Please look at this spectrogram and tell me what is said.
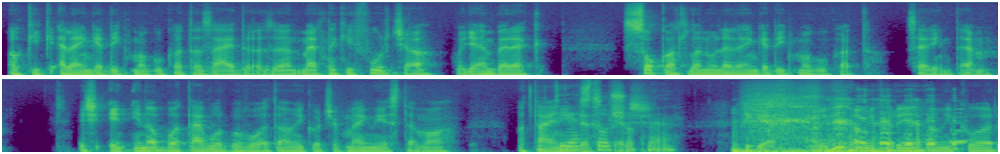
akik elengedik magukat az idols mert neki furcsa, hogy emberek szokatlanul elengedik magukat, szerintem. És én, én abban a táborban voltam, amikor csak megnéztem a, a Tiny a Deskes. Igen, amikor, amikor, amikor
